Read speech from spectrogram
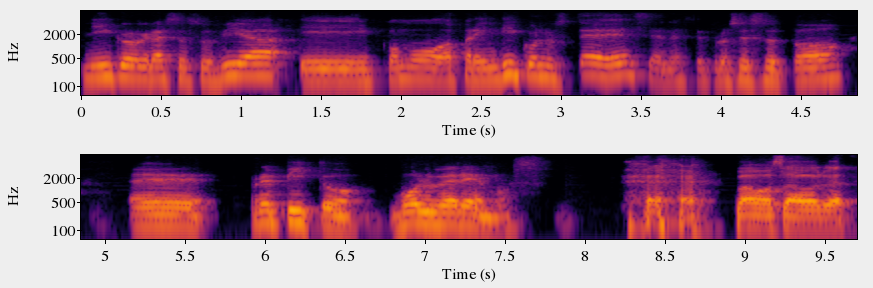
Nico, gracias Sofía. Y como aprendí con ustedes en este proceso todo, eh, repito, volveremos. Vamos a volver.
